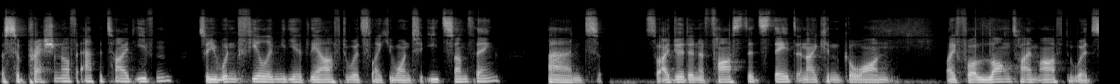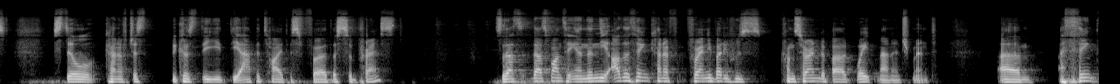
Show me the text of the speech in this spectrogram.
a suppression of appetite even so you wouldn't feel immediately afterwards like you want to eat something. And so i do it in a fasted state and i can go on like for a long time afterwards still kind of just because the the appetite is further suppressed. So that's that's one thing. And then the other thing kind of for anybody who's concerned about weight management um, i think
